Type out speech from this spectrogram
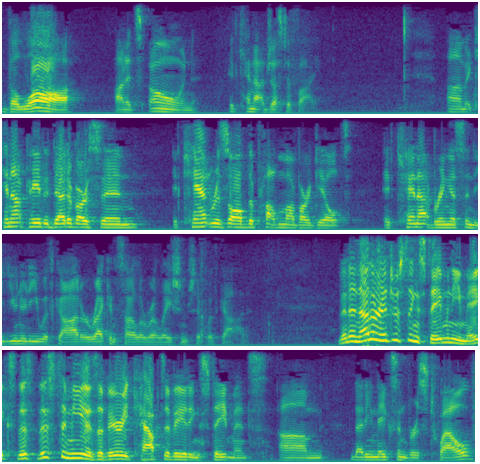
the law on its own, it cannot justify. Um, it cannot pay the debt of our sin. It can't resolve the problem of our guilt. It cannot bring us into unity with God or reconcile a relationship with God. Then another interesting statement he makes. This, this to me is a very captivating statement um, that he makes in verse 12.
